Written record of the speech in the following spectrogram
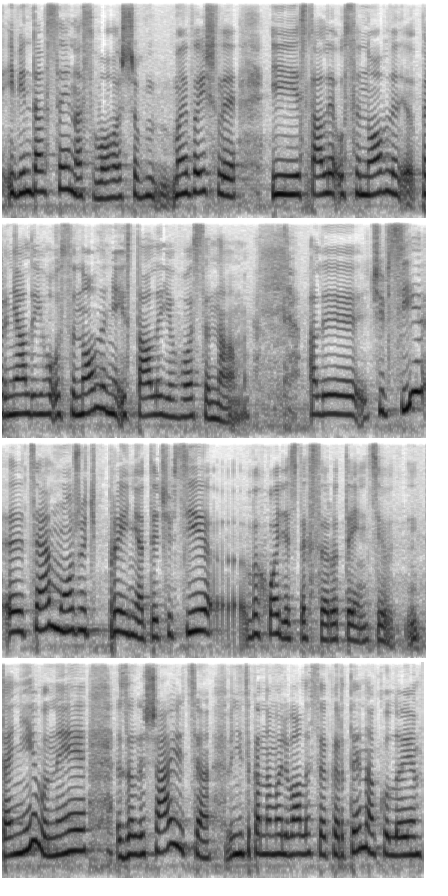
і він дав сина свого, щоб ми вийшли і стали усиновлені, прийняли його усиновлення і стали його синами. Але чи всі е, це можуть прийняти, чи всі виходять з тих сиротинців? Та ні, вони залишаються. Мені така намалювалася картина, коли.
